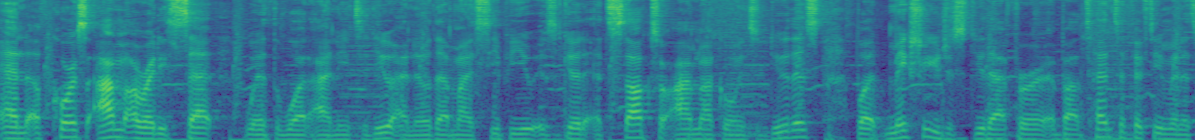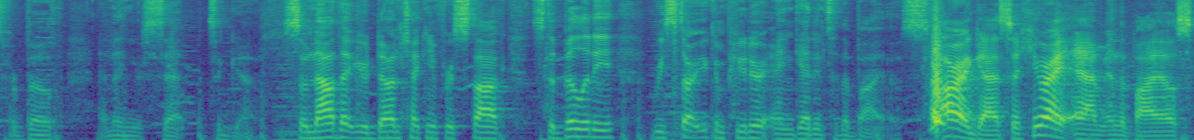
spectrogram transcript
And of course, I'm already set with what I need to do. I know that my CPU is good at stock, so I'm not going to do this, but make sure you just do that for about 10 to 15 minutes for both and then you're set to go. So now that you're done checking for stock stability, restart your computer and get into the BIOS. All right guys, so here I am in the BIOS,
